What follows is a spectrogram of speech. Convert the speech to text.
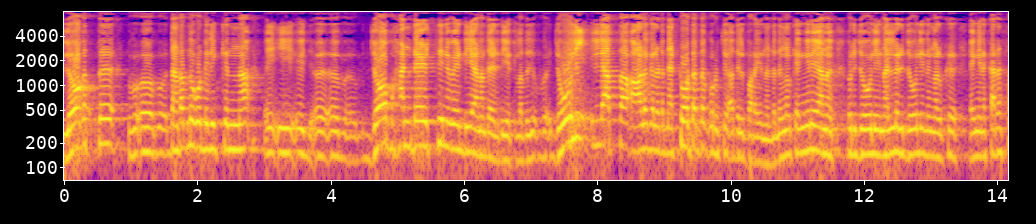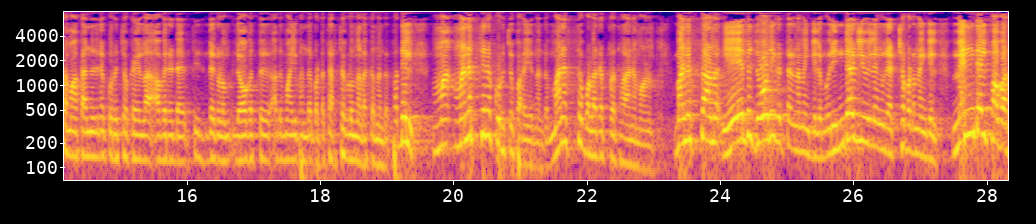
ലോകത്ത് നടന്നുകൊണ്ടിരിക്കുന്ന ഈ ജോബ് ഹണ്ടേഴ്സിന് വേണ്ടിയാണ് അത് എഴുതിയിട്ടുള്ളത്. ജോലി ഇല്ലാത്ത ആളുകളുടെ നെട്ടോട്ടത്തെ കുറിച്ച് അതിൽ പറയുന്നുണ്ട്. നിങ്ങൾക്ക് എങ്ങനെയാണ് ഒരു ജോലി നല്ലൊരു ജോലി നിങ്ങൾക്ക് എങ്ങനെ കരസ്ഥമാക്കുന്നതിനെ കുറിച്ചൊക്കെയുള്ള അവരുടെ ചിന്തകളും ലോകത്ത് അതുമായി ബന്ധപ്പെട്ട ചർച്ചകളും നടക്കുന്നുണ്ട്. അതിൽ മനസ്സിനെ കുറിച്ച് പറയുന്നുണ്ട്. മനസ്സ് വളരെ പ്രധാനമാണ്. മനസ്സാണ് ഏത് ജോലി കിട്ടണമെങ്കിലും ഒരു ഇന്റർവ്യൂവിൽ നിങ്ങൾ രക്ഷപ്പെടണമെങ്കിൽ മെന്റൽ പവർ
